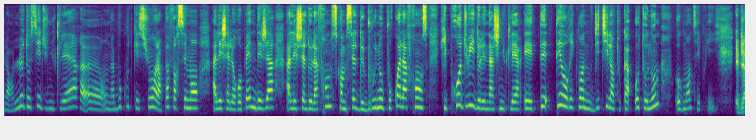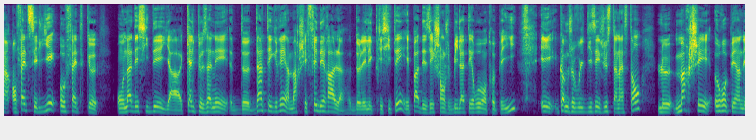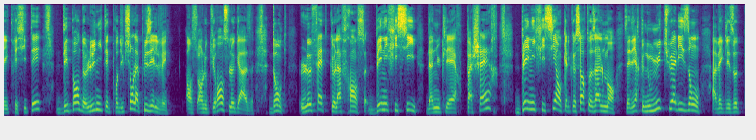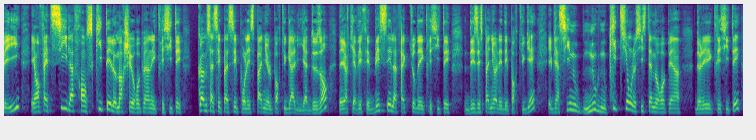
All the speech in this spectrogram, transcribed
Alors, le dossier du nucléaire, euh, on a beaucoup de questions. Alors, pas forcément à l'échelle européenne, déjà à l'échelle de la France, comme celle de Bruno. Pourquoi la France, qui produit de l'énergie nucléaire et théoriquement, nous dit-il en tout cas autonome, augmente ses prix? Eh bien, en fait, c'est lié au fait que on a décidé il y a quelques années d'intégrer un marché fédéral de l'électricité et pas des échanges bilatéraux entre pays. Et comme je vous le disais juste à l'instant, le marché européen de l'électricité dépend de l'unité de production la plus élevée en, l'occurrence le gaz. Donc le fait que la France bénéficie d'un nucléaire pas cher bénéficie en quelque sorte aux Allemands. C'est-à-dire que nous mutualisons avec les autres pays et en fait si la France quittait le marché européen de l'électricité comme ça s'est passé pour l'Espagne et le Portugal il y a deux ans, d'ailleurs qui avait fait baisser la facture d'électricité des Espagnols et des Portugais, eh bien si nous, nous, nous quittions le système européen de l'électricité,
